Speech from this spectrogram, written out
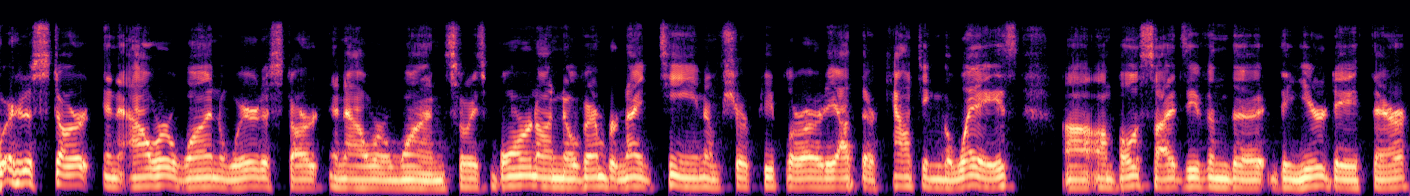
where to start in hour one, where to start in hour one. So he's born on November 19. I'm sure people are already out there counting the ways uh, on both sides, even the, the year date there.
